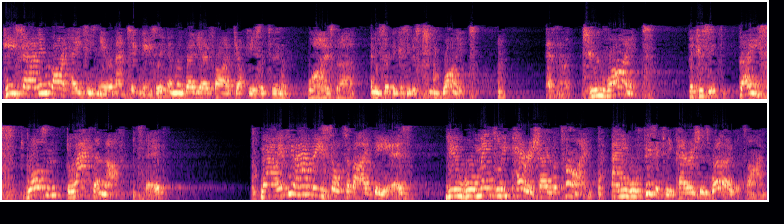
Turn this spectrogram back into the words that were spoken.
He said, I didn't like 80s new romantic music, and the Radio 5 jockey said to him, why is that? And he said, because it was too white. Definitely. Too white. Because its base wasn't black enough, he said. Now, if you have these sorts of ideas, you will mentally perish over time, and you will physically perish as well over time.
